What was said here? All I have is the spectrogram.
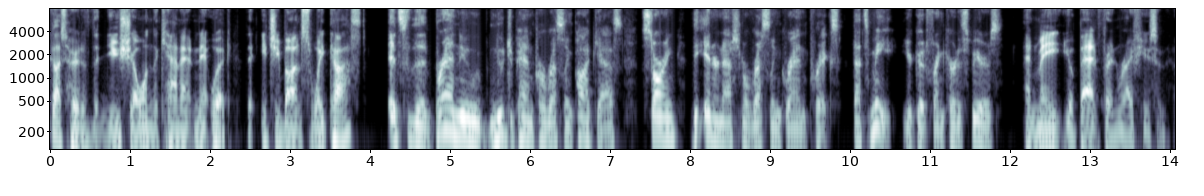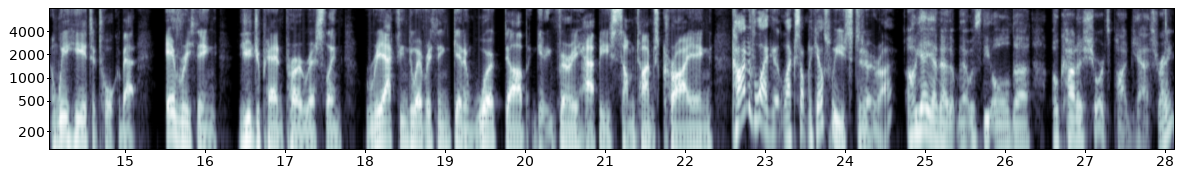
guys heard of the new show on the Countout Network, the Ichiban Sweetcast? It's the brand new New Japan Pro Wrestling podcast starring the International Wrestling Grand Prix. That's me, your good friend Curtis Spears. And me, your bad friend Rafe Hewson. And we're here to talk about everything New Japan Pro Wrestling, reacting to everything, getting worked up, getting very happy, sometimes crying, kind of like like something else we used to do, right? Oh yeah, yeah. That, that was the old uh, Okada Shorts podcast, right?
